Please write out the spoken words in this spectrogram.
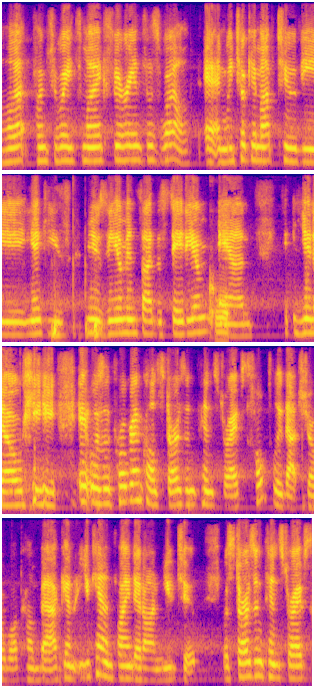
Well, that punctuates my experience as well. And we took him up to the Yankees Museum inside the stadium, cool. and you know he it was a program called stars and pinstripes hopefully that show will come back and you can find it on youtube it was stars and pinstripes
